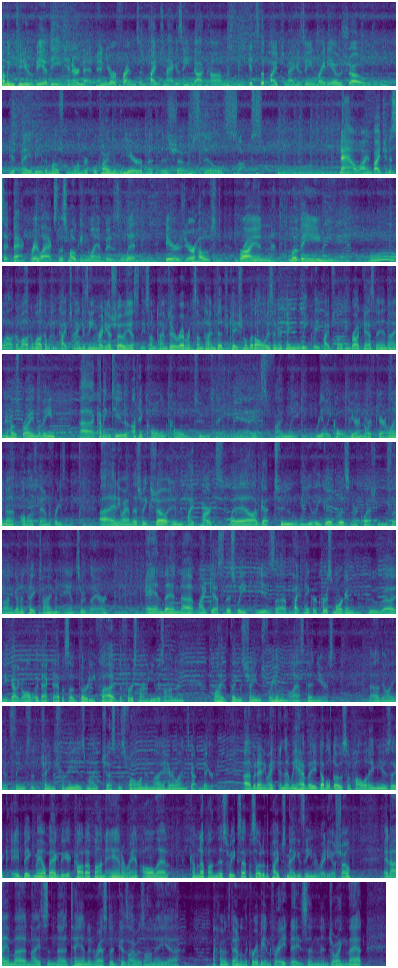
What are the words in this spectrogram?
Coming to you via the internet and your friends at pipesmagazine.com, it's the Pipes Magazine radio show. It may be the most wonderful time of the year, but this show still sucks. Now, I invite you to sit back, relax, the smoking lamp is lit. Here's your host, Brian Levine. Ooh, welcome, welcome, welcome to the Pipes Magazine radio show. Yes, the sometimes irreverent, sometimes educational, but always entertaining weekly pipe smoking broadcast. And I'm your host, Brian Levine, uh, coming to you on a cold, cold Tuesday. Yeah, it's finally really cold here in North Carolina, almost down to freezing. Uh, anyway, on this week's show in Pipe Parts, well, I've got two really good listener questions that I'm going to take time and answer there. And then uh, my guest this week is uh, pipe maker Chris Morgan, who uh, you got to go all the way back to episode 35, the first time he was on. And why have things changed for him in the last 10 years. Uh, the only thing that seems to change for me is my chest has fallen and my hairline's gotten bigger. Uh, but anyway, and then we have a double dose of holiday music, a big mailbag to get caught up on, and a rant. All that coming up on this week's episode of the Pipes Magazine radio show and I am uh, nice and uh, tanned and rested because I was on a uh, I was down in the Caribbean for eight days and enjoying that,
